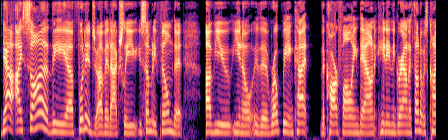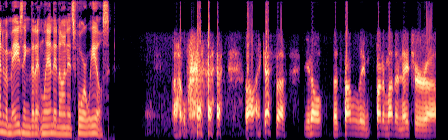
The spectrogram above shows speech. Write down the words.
Yeah, I saw the uh, footage of it. Actually, somebody filmed it of you. You know, the rope being cut, the car falling down, hitting the ground. I thought it was kind of amazing that it landed on its four wheels. Uh, well, I guess uh, you know that's probably part of Mother Nature uh,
